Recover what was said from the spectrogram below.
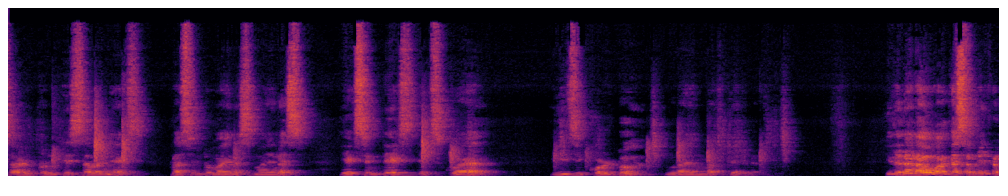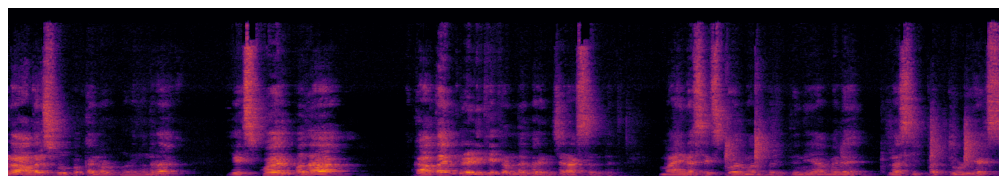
Seven twenty seven x plus into minus minus x into x x square is equal to ನೂರ ಎಂಬತ್ತೆರಡು. ಇದನ್ನ ನಾವು ವರ್ಗ ಸಮೀಕರಣ ಆದರ್ಶ ರೂಪಕ್ಕೆ ಕನ್ವರ್ಟ್ ಮಾಡೋಣ. ಅಂದ್ರೆ ಎಕ್ಸ್ ಸ್ಕ್ವೇರ್ ಪದ ಘಾತಾಂಕ ಎಳಿಕೆ ಕ್ರಮದಲ್ಲಿ ಬರೀನಿ ಜೆರಾಕ್ಸ್ ಅಂತ ಮೈನಸ್ ಎಕ್ಸ್ ಸ್ಕ್ವೇರ್ ಮತ್ತೆ ಬರಿತೀನಿ. ಆಮೇಲೆ ಪ್ಲಸ್ ಇಪ್ಪತ್ತೇಳು ಎಕ್ಸ್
